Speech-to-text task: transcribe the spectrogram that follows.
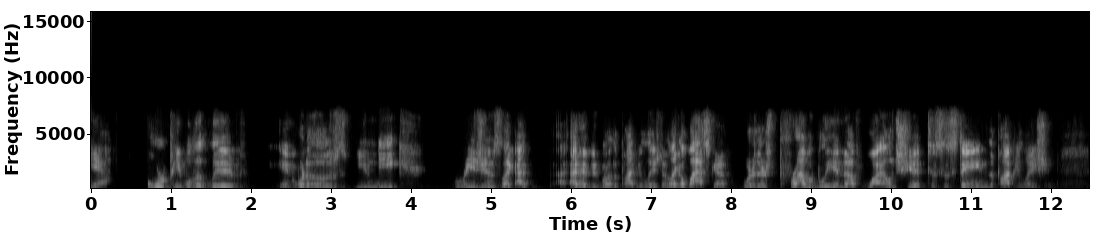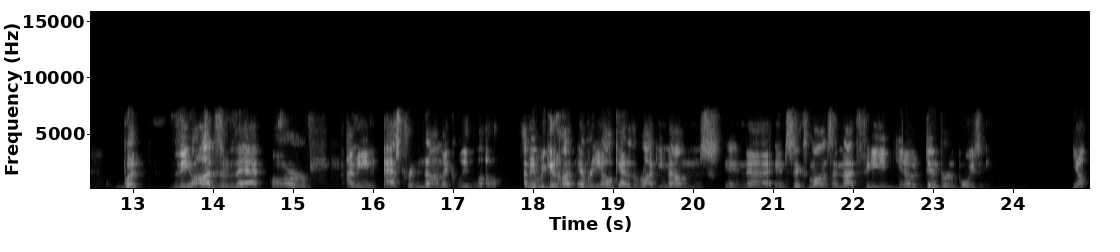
Yeah. or people that live in one of those unique regions like I I'd have to run the population like Alaska, where there's probably enough wild shit to sustain the population. But the odds of that are, I mean, astronomically low. I mean, we could hunt every elk out of the Rocky Mountains in uh, in six months and not feed, you know, Denver and Boise. Yep.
